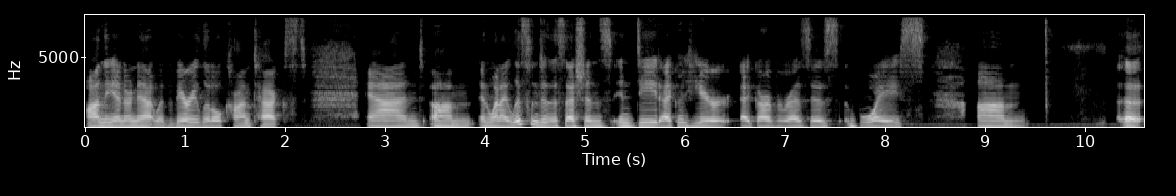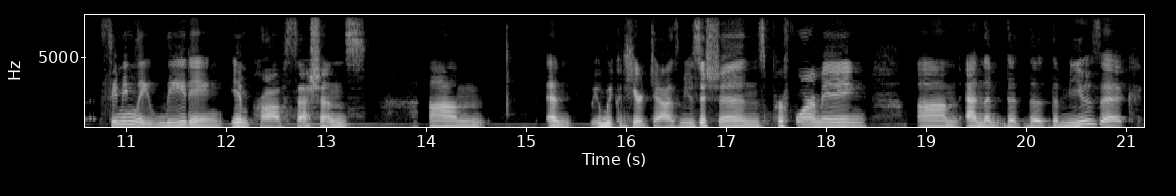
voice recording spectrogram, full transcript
on the internet with very little context and um, and when I listened to the sessions, indeed, I could hear Edgar Varèse's voice, um, uh, seemingly leading improv sessions, um, and we could hear jazz musicians performing, um, and the, the, the the music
